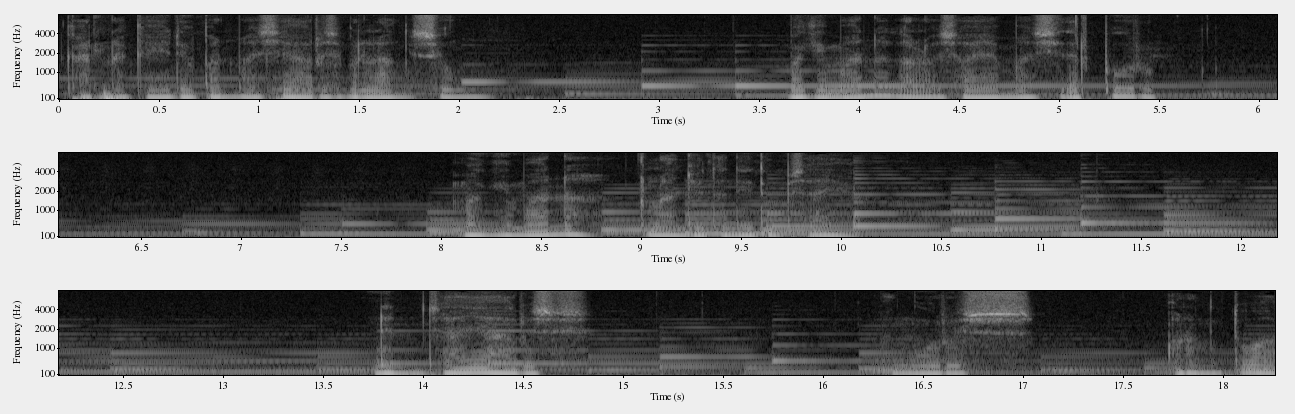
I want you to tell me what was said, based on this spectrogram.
Karena kehidupan masih harus berlangsung. Bagaimana kalau saya masih terpuruk? Bagaimana kelanjutan hidup saya? Saya harus mengurus orang tua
